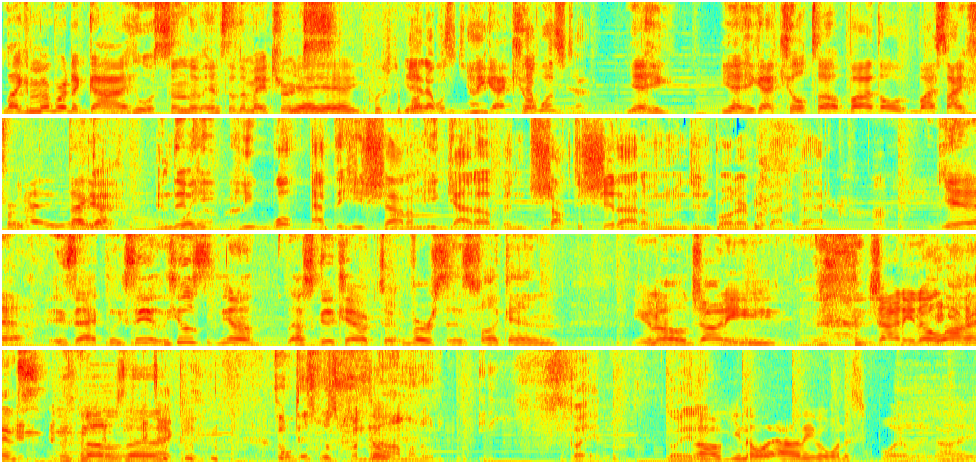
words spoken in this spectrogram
like, remember the guy who would send them into the Matrix? yeah yeah yeah. You push the button. Yeah, button. that was He got killed. That was Tank. Yeah, he yeah he got killed up by the by Cypher. yeah, that Yeah. guy. And then he he woke after he shot him. He got up and shocked the shit out of him, and then brought everybody back. Yeah, exactly. See, he was you know that's a good character versus fucking you know Johnny Johnny No Lines. you know what I'm saying? Exactly. So this was phenomenal. Go ahead. Go ahead. Oh, you know what? I don't even want to spoil it. I,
